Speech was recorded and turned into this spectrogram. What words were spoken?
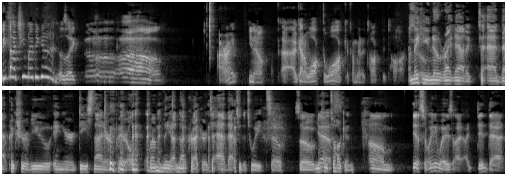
we thought you might be good." And I was like, "Oh, all right, you know, I, I got to walk the walk if I'm going to talk the talk." I'm So- making a note right now to, to add that picture of you in your Dee Snider apparel from the uh, Nutcracker to add that to the tweet. So So you yeah, keep talking. Um, yeah. So, anyways, I, I did that,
